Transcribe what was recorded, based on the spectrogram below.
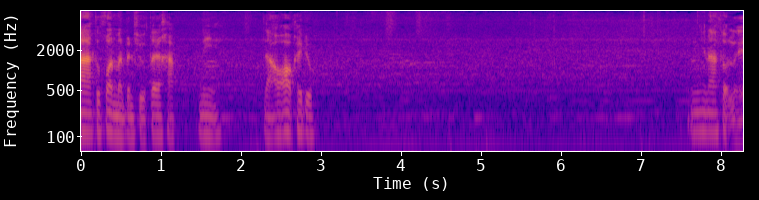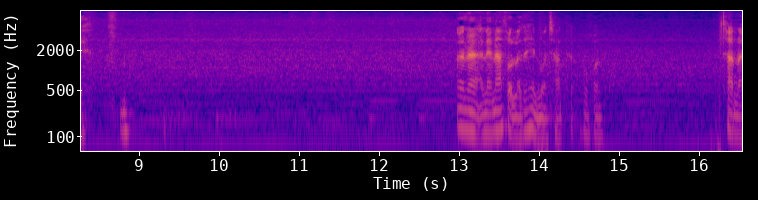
มากทุกคนมันเป็นฟิลเตอร์ครับ นี่ เดี๋ยวเอาออกให้ดู นี่หน่าสดเลยนั่นน่ะอันนี้หน้าสดแล้วจะเห็นหนวดชัดทุกคน ชัดไหม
